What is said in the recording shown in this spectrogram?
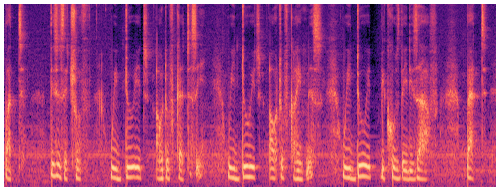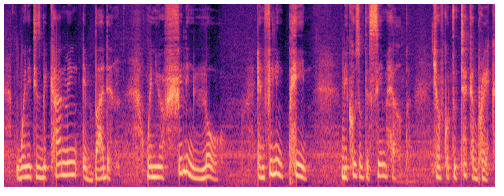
But this is the truth. We do it out of courtesy. We do it out of kindness. We do it because they deserve. But when it is becoming a burden, when you are feeling low and feeling pain because of the same help, you have got to take a break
